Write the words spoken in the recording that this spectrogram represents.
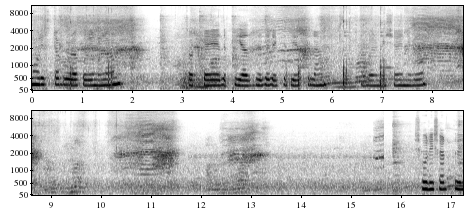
মরিচটা গুঁড়া করে নিলাম। চটকায়ে যে পেঁয়াজ ভেজে রেখে দিয়েছিলাম। এবার মিশিয়ে নিব। সরিষার তেল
